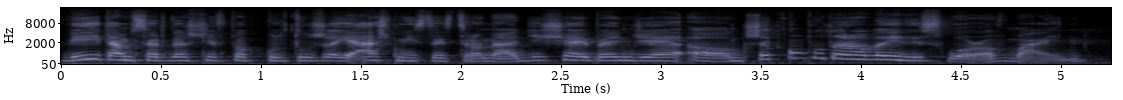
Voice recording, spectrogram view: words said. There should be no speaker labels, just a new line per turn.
Witam serdecznie w popkulturze, Jaśmi z tej strony, a dzisiaj będzie o grze komputerowej This War of Mine.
